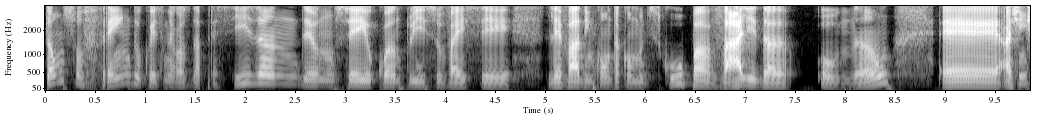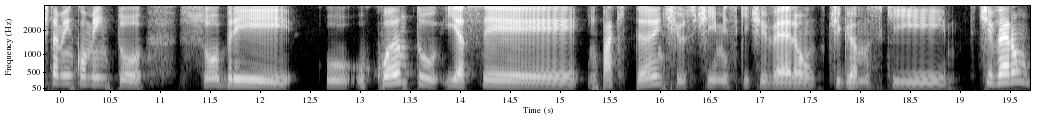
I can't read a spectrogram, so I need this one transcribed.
estão sofrendo com esse negócio da Precision. Eu não sei o quanto isso vai ser levado em conta como desculpa, válida ou não. É, a gente também comentou sobre o, o quanto ia ser impactante os times que tiveram, digamos que tiveram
